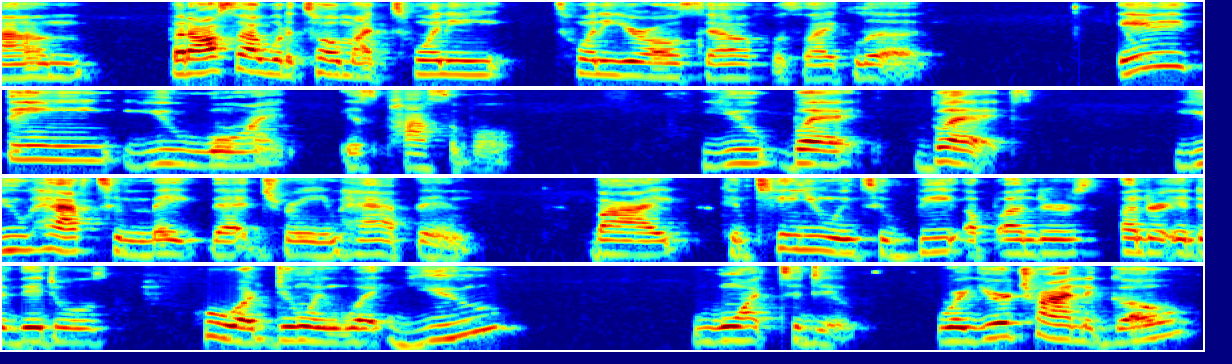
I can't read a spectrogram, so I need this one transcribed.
Um, but also I would have told my 20, 20 year old self was like, look, anything you want is possible. You, but, but you have to make that dream happen by continuing to be up under under individuals who are doing what you want to do. Where you're trying to go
